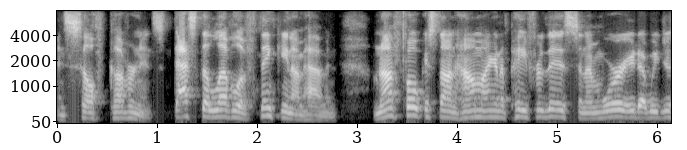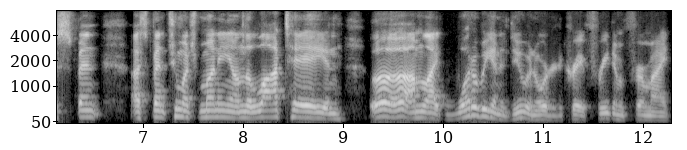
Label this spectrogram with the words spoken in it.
and self-governance. That's the level of thinking I'm having. I'm not focused on how am I going to pay for this and I'm worried that we just spent I spent too much money on the latte and uh, I'm like what are we going to do in order to create freedom for my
